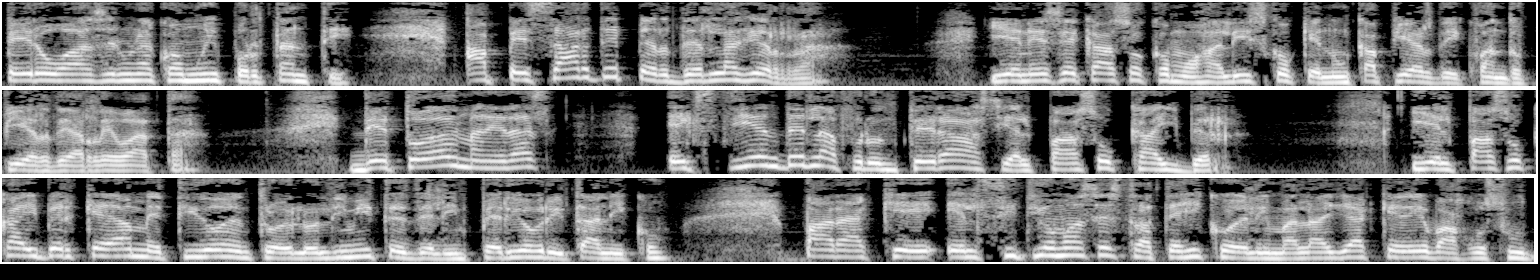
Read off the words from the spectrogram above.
pero hacen una cosa muy importante. A pesar de perder la guerra, y en ese caso como Jalisco que nunca pierde y cuando pierde arrebata, de todas maneras extienden la frontera hacia el paso Khyber y el paso Khyber queda metido dentro de los límites del imperio británico para que el sitio más estratégico del Himalaya quede bajo su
